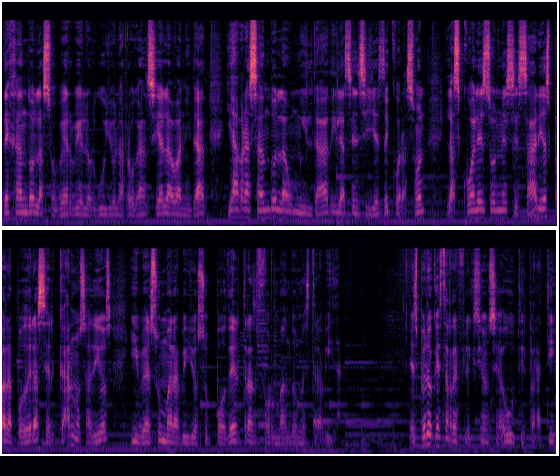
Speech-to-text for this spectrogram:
dejando la soberbia, el orgullo, la arrogancia, la vanidad y abrazando la humildad y la sencillez de corazón, las cuales son necesarias para poder acercarnos a Dios y ver su maravilloso poder transformando nuestra vida. Espero que esta reflexión sea útil para ti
